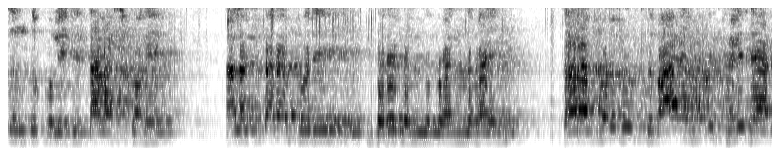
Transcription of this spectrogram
পর্যন্ত পুলিশ তালাশ করে। তালাশ করার পরে ধরে ফেলছে গোয়েন্দা ভাই ধরার পরে বলছে, ভাই, আমাকে ছেড়ে দেন।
